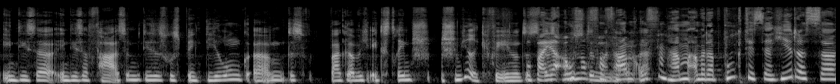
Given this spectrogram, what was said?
in dieser, in dieser Phase mit dieser Suspendierung, ähm, das war, glaube ich, extrem schwierig für ihn. Und das, Wobei das ja auch noch Verfahren auch, offen haben. Aber der Punkt ist ja hier, dass äh,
